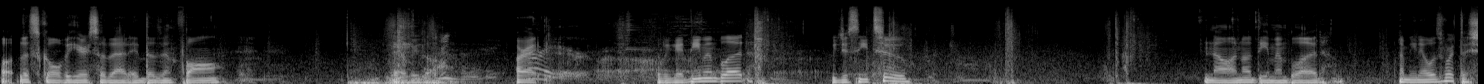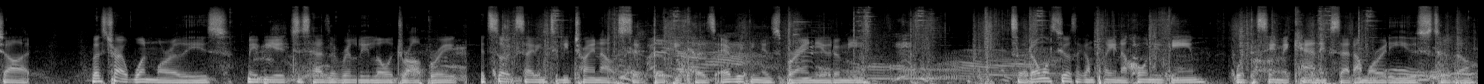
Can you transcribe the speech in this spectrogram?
Oh, let's go over here so that it doesn't fall. There we go. Alright. So we get demon blood. We just need two. No, no demon blood. I mean, it was worth a shot. Let's try one more of these. Maybe it just has a really low drop rate. It's so exciting to be trying out Siptah because everything is brand new to me. So it almost feels like I'm playing a whole new game with the same mechanics that I'm already used to though.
